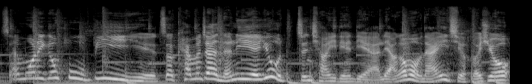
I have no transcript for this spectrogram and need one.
再摸了一个护臂，这开门战能力又增强一点点。两个猛男一起合修，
